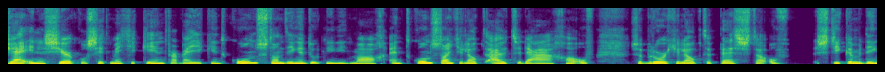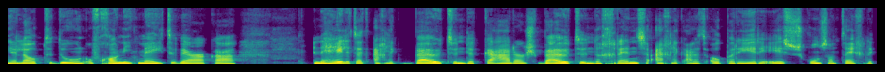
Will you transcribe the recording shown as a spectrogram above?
jij in een cirkel zit met je kind, waarbij je kind constant dingen doet die niet mag, en constant je loopt uit te dagen, of zijn broertje loopt te pesten, of stiekem dingen loopt te doen, of gewoon niet mee te werken, en de hele tijd eigenlijk buiten de kaders, buiten de grenzen eigenlijk aan het opereren is, dus constant tegen de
